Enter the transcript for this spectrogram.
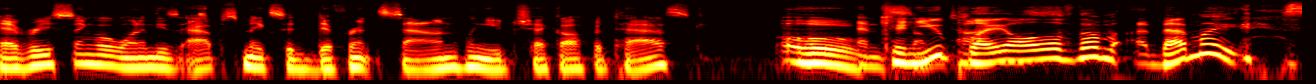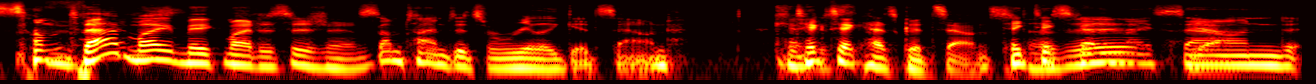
Every single one of these apps makes a different sound when you check off a task. Oh, And can you play all of them? Uh, that might Sometimes- that might make my decision. Sometimes it's really good sound. TickTick has good sounds. TickTick's Does got a it? nice sound.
